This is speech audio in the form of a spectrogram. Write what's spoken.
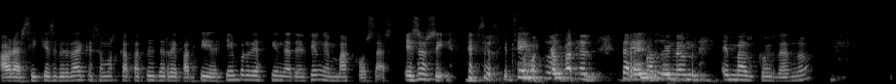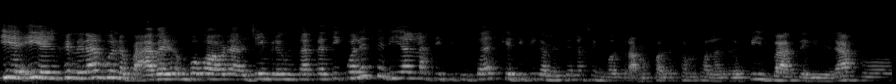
Ahora sí que es verdad que somos capaces de repartir el 100% de atención en más cosas. Eso sí, eso sí somos capaces de repartirlo en más cosas, ¿no? Y, y, en general, bueno, a ver, un poco ahora, Jane, preguntarte a ti, ¿cuáles serían las dificultades que típicamente nos encontramos cuando estamos hablando de feedback, de liderazgo?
